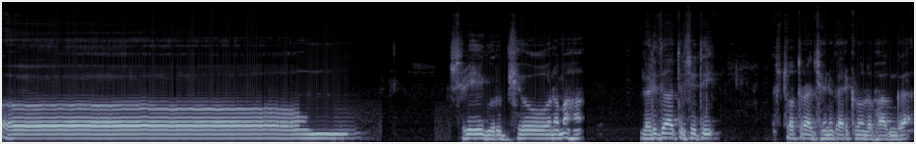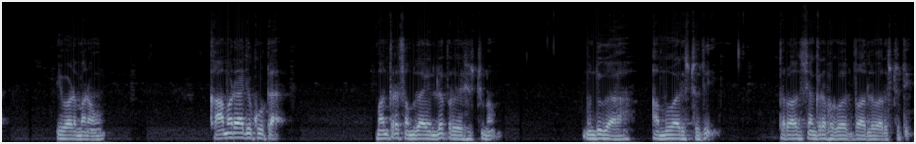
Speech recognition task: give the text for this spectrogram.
ఓం. శ్రీ గురుభ్యో నమ. లలితా త్రిశతి స్తోత్రాధ్యయన కార్యక్రమంలో భాగంగా ఇవాళ మనం కామరాజకూట మంత్ర సముదాయంలో ప్రవేశిస్తున్నాం. ముందుగా అమ్మవారి స్థుతి తర్వాత శంకర భగవత్పాదుల వారి స్థుతి.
